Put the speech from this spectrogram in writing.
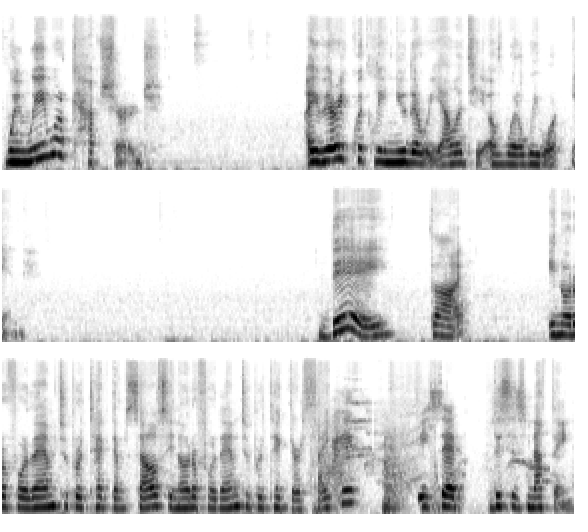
when we were captured i very quickly knew the reality of where we were in they thought in order for them to protect themselves, in order for them to protect their psychic, they said, This is nothing.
